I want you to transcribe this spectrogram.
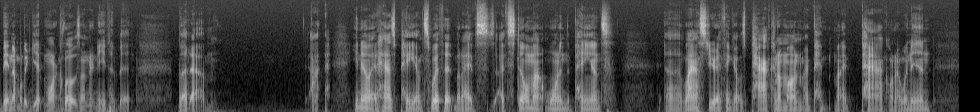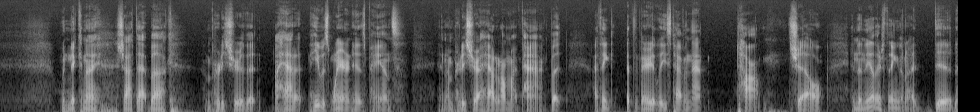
being able to get more clothes underneath of it. But um, I, you know, it has pants with it, but I've I've still not worn the pants. Uh, last year, I think I was packing them on my my pack when I went in. When Nick and I shot that buck, I'm pretty sure that I had it. He was wearing his pants, and I'm pretty sure I had it on my pack. But I think at the very least having that top shell. And then the other thing that I did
